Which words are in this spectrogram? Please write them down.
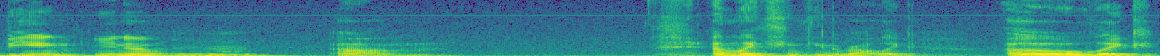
being, you know? mm-hmm. Um, and like thinking about like, oh, like,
